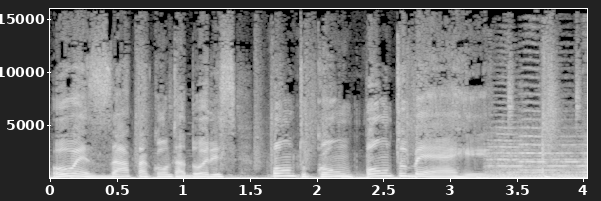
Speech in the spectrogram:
ou exatacontadores.com.br.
